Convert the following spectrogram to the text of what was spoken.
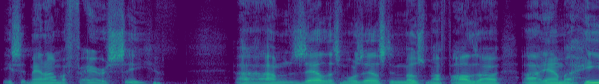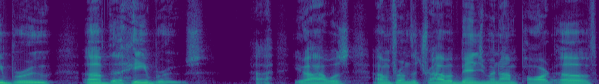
He said, "Man, I'm a Pharisee. I, am zealous, more zealous than most of my fathers. I, I am a Hebrew of the Hebrews. I, you know, I was I'm from the tribe of Benjamin. I'm part of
